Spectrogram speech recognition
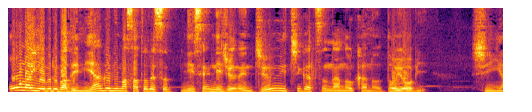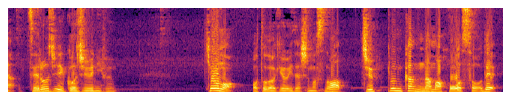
オーライエブルバディ宮国正人です。2020年11月7日の土曜日、深夜0時52分。今日もお届けをいたしますのは、10分間生放送で、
